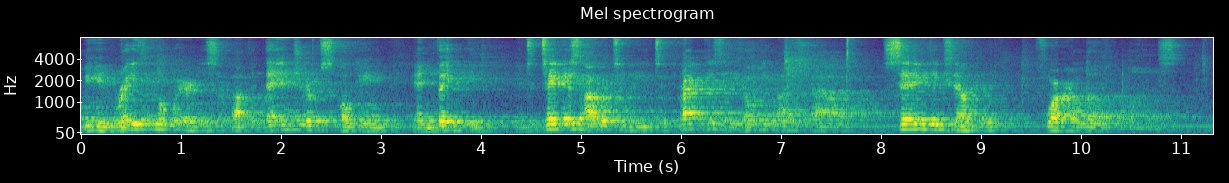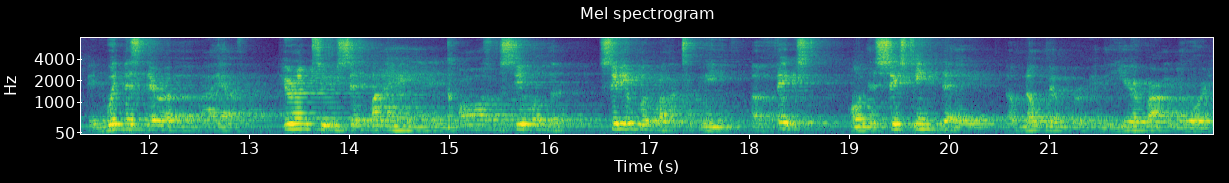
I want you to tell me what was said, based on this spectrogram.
me in raising awareness about the danger of smoking and vaping and to take this opportunity to practice a healthy lifestyle, setting the example for our loved ones. In witness thereof, I have hereunto set my hand and caused the seal of the city of Little Rock to be affixed on the 16th day of November in the year of our Lord,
